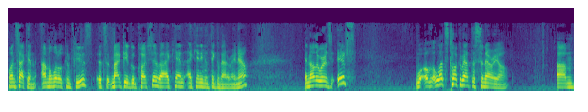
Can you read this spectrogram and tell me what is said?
one second. I'm a little confused. It's, it might be a good question, but I can't, I can't even think about it right now. In other words, if, well, let's talk about the scenario. Um,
